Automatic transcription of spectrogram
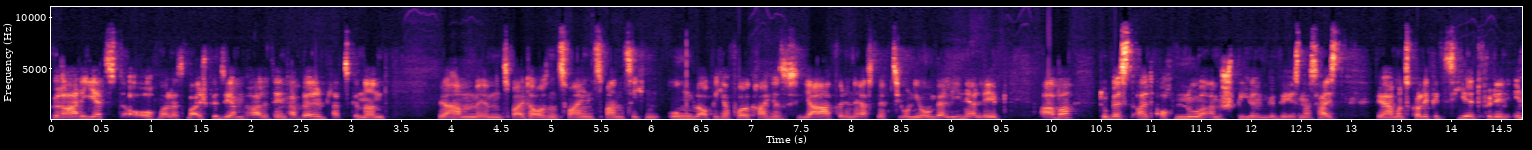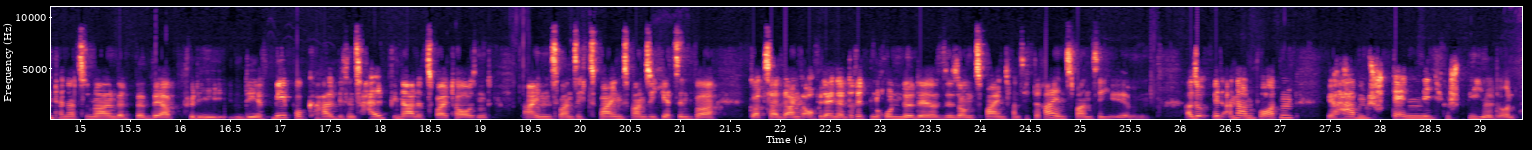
gerade jetzt auch, weil das Beispiel, Sie haben gerade den Tabellenplatz genannt, wir haben im 2022 ein unglaublich erfolgreiches Jahr für den ersten FC Union Berlin erlebt. Aber du bist halt auch nur am Spielen gewesen. Das heißt, wir haben uns qualifiziert für den internationalen Wettbewerb, für die DFB-Pokal bis ins Halbfinale 2021, 22. Jetzt sind wir Gott sei Dank auch wieder in der dritten Runde der Saison 22, 23. Also mit anderen Worten, wir haben ständig gespielt. Und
